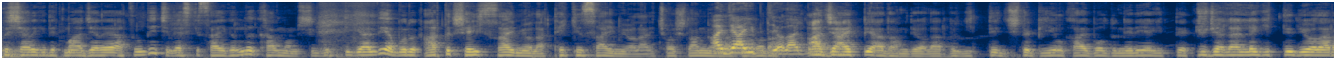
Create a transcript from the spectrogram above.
Dışarı gidip maceraya atıldığı için eski saygınlığı kalmamış. Gitti geldi ya bunu artık şey saymıyorlar. Tekin saymıyorlar. Hiç hoşlanmıyorlar. Acayip bu adam. diyorlar, değil? Acayip bir adam diyorlar. Bu gitti işte bir yıl kayboldu. Nereye gitti? Cücelerle gitti diyorlar.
